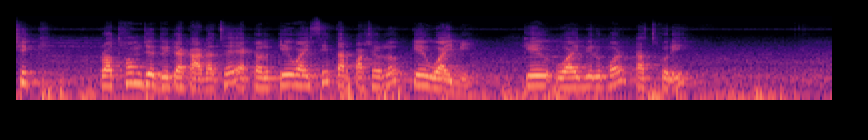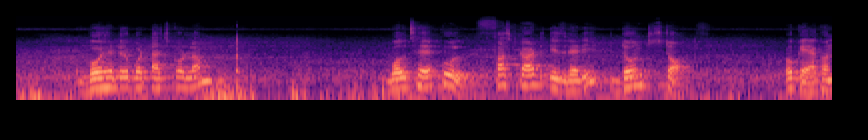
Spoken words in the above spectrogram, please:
ঠিক প্রথম যে দুইটা কার্ড আছে একটা হলো কে ওয়াইসি তার পাশে হলো কে ওয়াইবি কে ওয়াইবির উপর টাচ করি। গো হেডের উপর টাচ করলাম। বলছে cool first card is ready don't stop okay এখন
